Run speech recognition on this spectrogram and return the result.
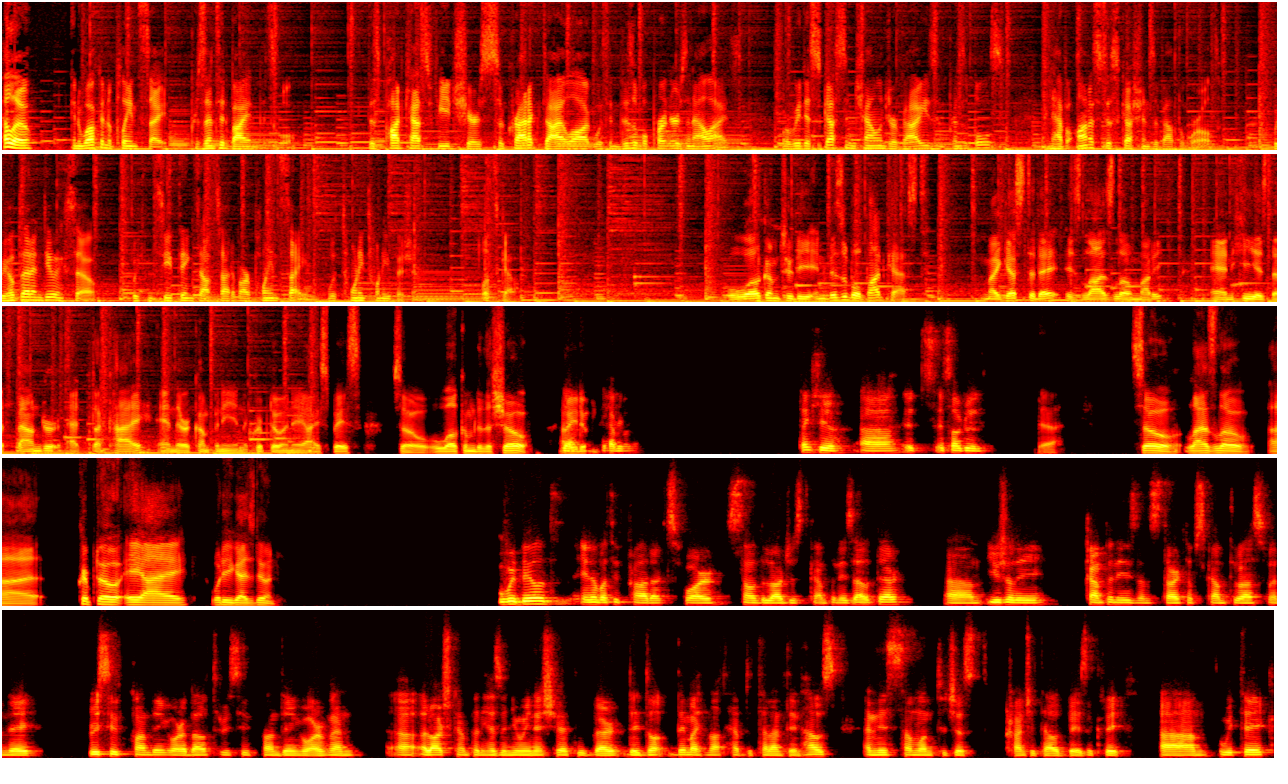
Hello, and welcome to Plain Sight, presented by Invisible. This podcast feed shares Socratic dialogue with invisible partners and allies, where we discuss and challenge our values and principles and have honest discussions about the world. We hope that in doing so, we can see things outside of our plain sight with 2020 vision. Let's go. Welcome to the Invisible Podcast. My guest today is Laszlo Mari, and he is the founder at Dakai and their company in the crypto and AI space. So, welcome to the show. How yeah, you doing? everyone. Thank you. Uh, it's it's all good. Yeah. So, Laszlo, uh, crypto AI, what are you guys doing? We build innovative products for some of the largest companies out there. Um, usually, companies and startups come to us when they receive funding or about to receive funding, or when uh, a large company has a new initiative where they don't they might not have the talent in house and needs someone to just crunch it out basically. Um, we take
